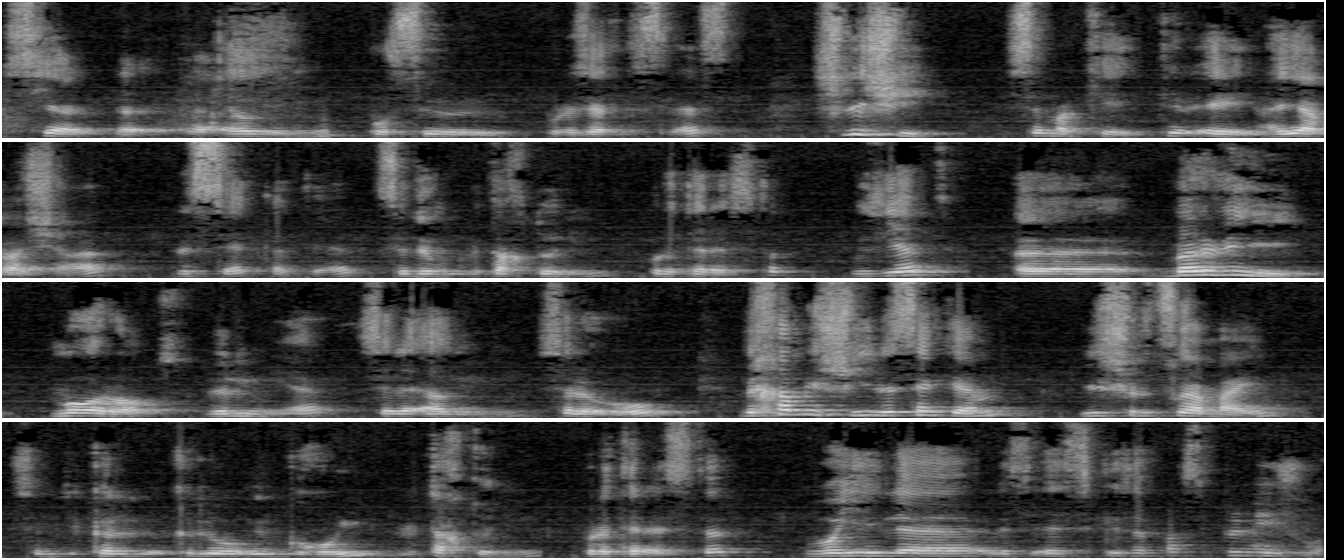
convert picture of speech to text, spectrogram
ciel, la, pour, ceux, pour les êtres célestes. Shlishi, c'est marqué Tir'e Hayavasha, le sec, la terre, c'est donc le Tartoni, pour le terrestre. Vous y êtes? Euh, Barvi Morot, la lumière, c'est le Eldini, c'est le haut. Bechamishi, le cinquième, Yishritsuamaï, c'est-à-dire que, que l'eau grouille, le Tartoni, pour le terrestre. Vous voyez le, le, ce qui se passe le premier jour.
